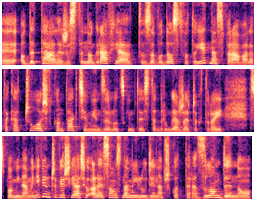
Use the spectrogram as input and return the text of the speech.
e, o detale, że scenografia, to zawodowstwo to jedna sprawa, ale taka czułość w kontakcie międzyludzkim to jest ta druga rzecz, o której wspominamy. Nie wiem, czy wiesz, Jasiu, ale są z nami ludzie na przykład teraz z Londynu,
